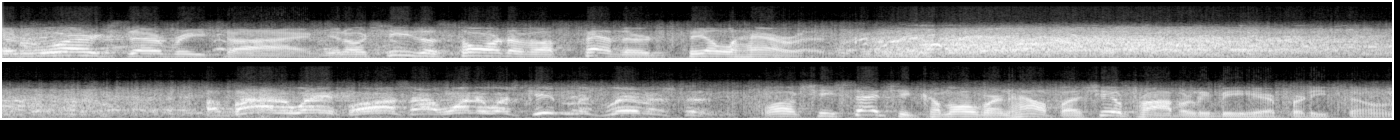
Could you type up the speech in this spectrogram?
It works every time. You know, she's a sort of a feathered Phil Harris. Uh, by the way, boss, I wonder what's keeping Miss Livingstone. Well, she said she'd come over and help us. She'll probably be here pretty soon.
